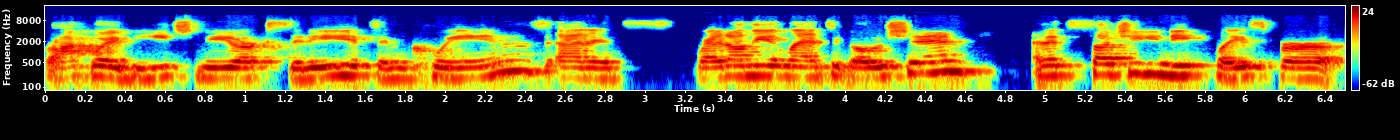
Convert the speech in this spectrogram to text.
Rockaway Beach, New York City. It's in Queens and it's right on the Atlantic Ocean. And it's such a unique place for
